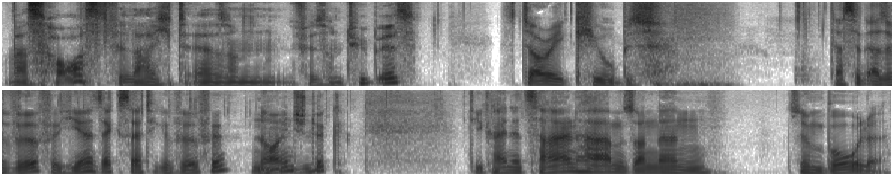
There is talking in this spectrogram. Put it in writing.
was Horst vielleicht äh, so ein, für so ein Typ ist. Story Cubes. Das sind also Würfel hier, sechsseitige Würfel, neun mhm. Stück, die keine Zahlen haben, sondern Symbole.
